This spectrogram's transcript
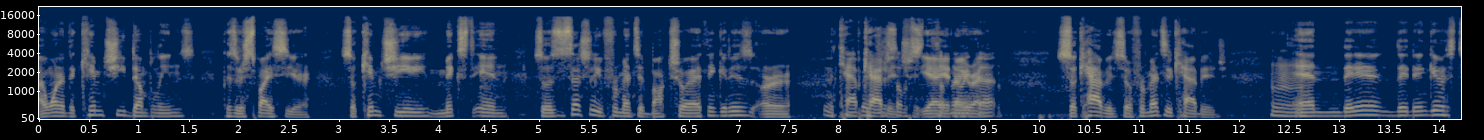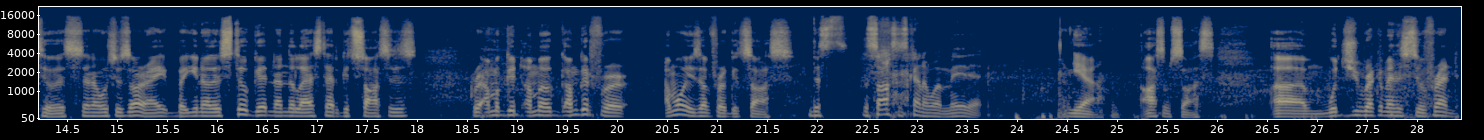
I wanted the kimchi dumplings because they're spicier. So kimchi mixed in. So it's essentially fermented bok choy, I think it is, or The cabbage. Cabbage. Or some, Yeah, yeah, no, you're right. that. so cabbage. So fermented cabbage Mhm. and they didn't they didn't give us to us, and which is all right. But you know, they're still good nonetheless. They had good sauces. I'm a good. I'm a. I'm good for. I'm always up for a good sauce. this the sauce is kind of what made it. Yeah, awesome sauce. Um, would you recommend this to a friend?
